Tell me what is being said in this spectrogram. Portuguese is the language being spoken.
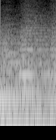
Música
